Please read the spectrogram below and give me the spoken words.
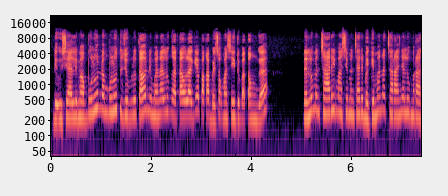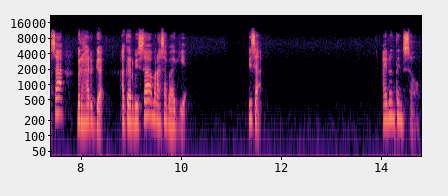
di usia 50, 60, 70 tahun di mana lu nggak tahu lagi apakah besok masih hidup atau enggak dan lu mencari masih mencari bagaimana caranya lu merasa berharga agar bisa merasa bahagia. Bisa? I don't think so.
